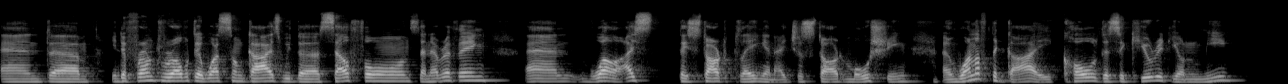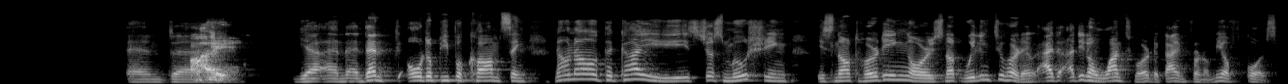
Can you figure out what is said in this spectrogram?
And um, in the front row, there was some guys with the cell phones and everything. And well, i they start playing and I just start moshing. And one of the guy called the security on me. And uh, I yeah, and and then the people come saying, "No, no, the guy is just mushing, is not hurting, or is not willing to hurt." I I, didn't want to hurt the guy in front of me, of course,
